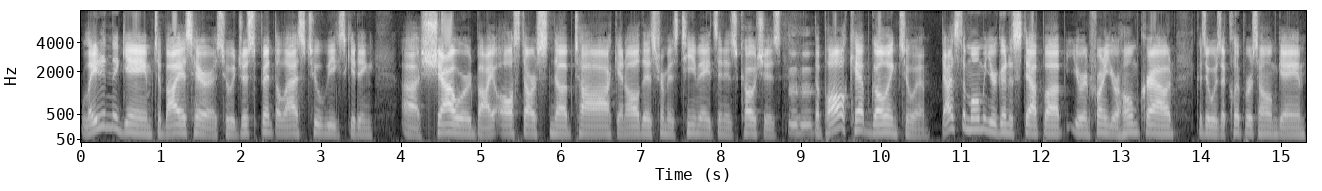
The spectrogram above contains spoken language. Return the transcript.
Late in the game, Tobias Harris, who had just spent the last two weeks getting uh, showered by all star snub talk and all this from his teammates and his coaches, mm-hmm. the ball kept going to him. That's the moment you're going to step up. You're in front of your home crowd because it was a Clippers home game.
